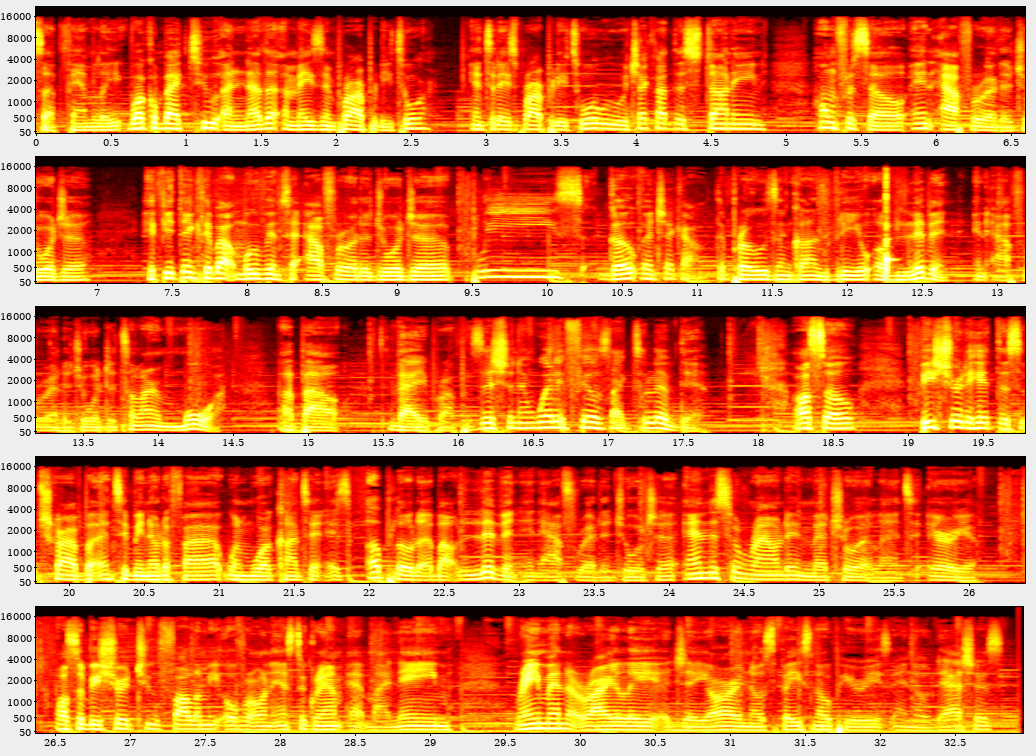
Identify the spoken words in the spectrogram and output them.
What's up, family? Welcome back to another amazing property tour. In today's property tour, we will check out this stunning home for sale in Alpharetta, Georgia. If you're thinking about moving to Alpharetta, Georgia, please go and check out the pros and cons video of living in Alpharetta, Georgia to learn more about value proposition and what it feels like to live there. Also, be sure to hit the subscribe button to be notified when more content is uploaded about living in Alpharetta, Georgia and the surrounding metro Atlanta area. Also, be sure to follow me over on Instagram at my name, Raymond Riley JR, no space, no periods, and no dashes.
